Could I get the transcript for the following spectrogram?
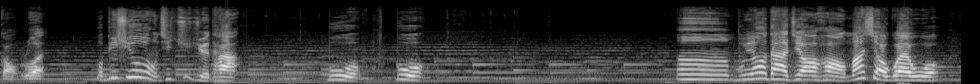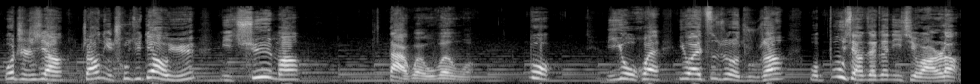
搞乱。我必须有勇气拒绝他。不不，嗯，不要大叫好吗，小怪物？我只是想找你出去钓鱼，你去吗？大怪物问我。不，你又坏又爱自作主张，我不想再跟你一起玩了。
